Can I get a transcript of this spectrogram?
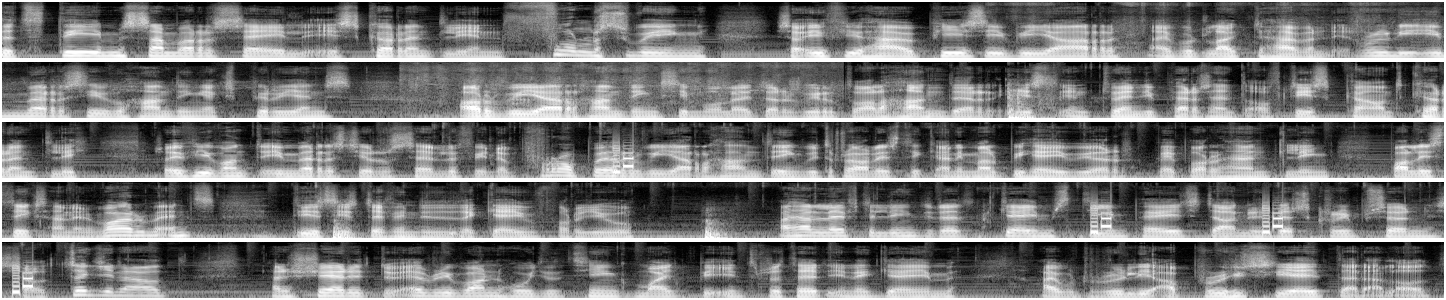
the Steam summer sale is currently in full swing. So if you have PC VR, I would like to have a really immersive hunting experience. Our VR hunting simulator Virtual Hunter is in 20% of discount currently. So if you want to immerse yourself in a proper VR hunting with realistic animal behavior, weapon handling, ballistics and environments, this is definitely the game for you. I have left a link to that game's Steam page down in the description, so check it out and share it to everyone who you think might be interested in a game. I would really appreciate that a lot.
